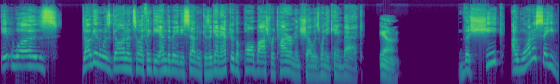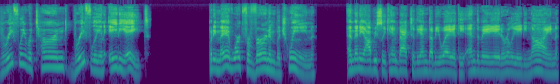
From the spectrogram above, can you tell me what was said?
It was Duggan was gone until I think the end of 87 because again after the Paul Boesch retirement show is when he came back. Yeah. The Sheik, I want to say he briefly returned briefly in 88, but he may have worked for Verne in between. And then he obviously came back to the NWA at the end of 88, early 89,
